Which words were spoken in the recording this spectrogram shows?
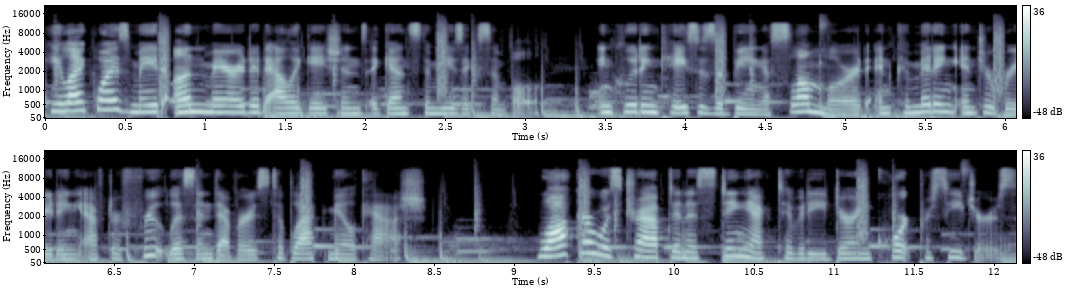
He likewise made unmerited allegations against the music symbol, including cases of being a slumlord and committing interbreeding after fruitless endeavors to blackmail cash. Walker was trapped in a sting activity during court procedures.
